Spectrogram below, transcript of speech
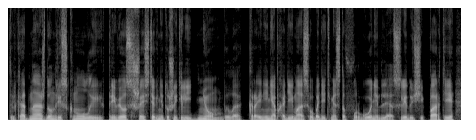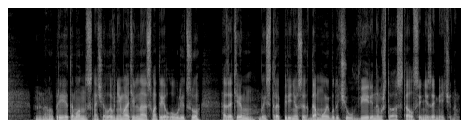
Только однажды он рискнул и привез шесть огнетушителей днем. Было крайне необходимо освободить место в фургоне для следующей партии, но при этом он сначала внимательно осмотрел улицу, а затем быстро перенес их домой, будучи уверенным, что остался незамеченным.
